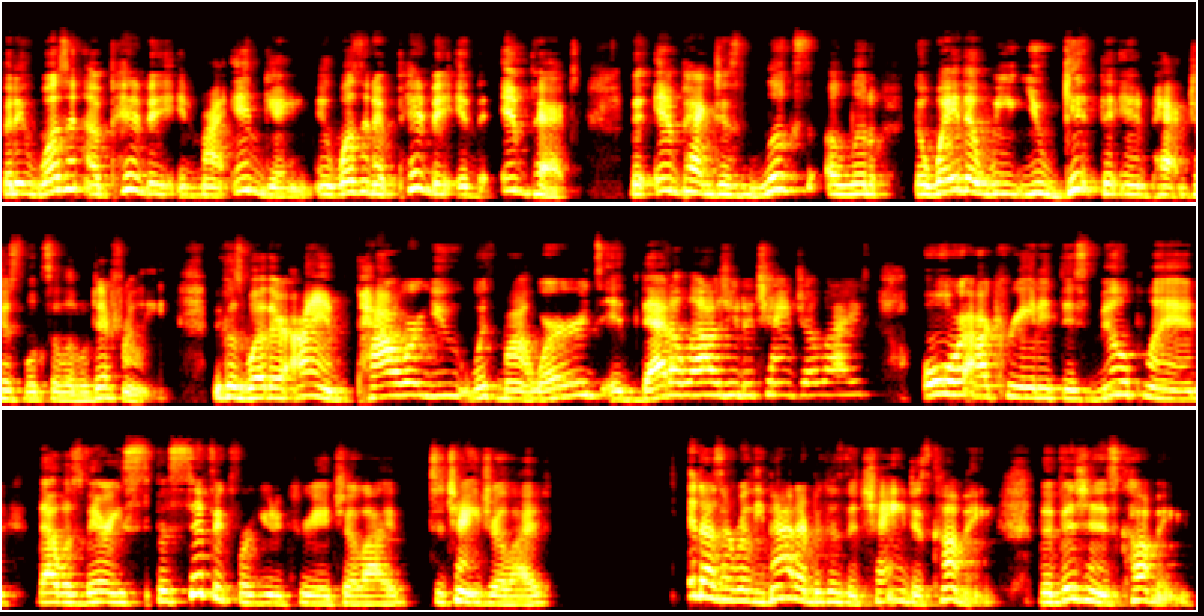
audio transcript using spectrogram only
but it wasn't a pivot in my end game. It wasn't a pivot in the impact. The impact just looks a little the way that we you get the impact just looks a little differently. Because whether I empower you with my words and that allows you to change your life, or I created this meal plan that was very specific for you to create your life, to change your life it doesn't really matter because the change is coming. The vision is coming.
